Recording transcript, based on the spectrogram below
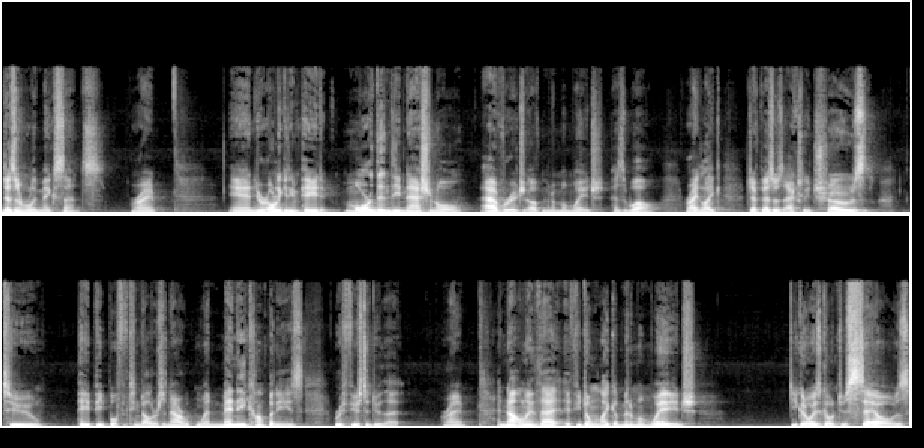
doesn't really make sense, right? And you're only getting paid more than the national average of minimum wage as well, right? Like Jeff Bezos actually chose to pay people $15 an hour when many companies refuse to do that, right? And not only that, if you don't like a minimum wage, you could always go into sales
